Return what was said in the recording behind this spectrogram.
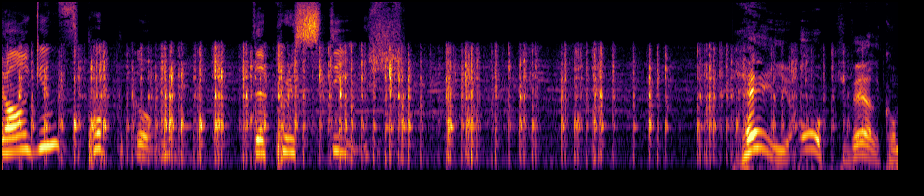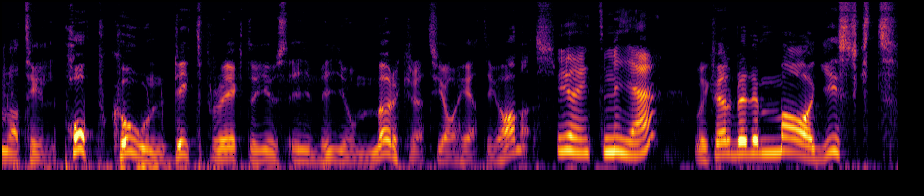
Dagens popcorn. The Prestige. Hej och välkomna till Popcorn, ditt projektorljus i biomörkret. Jag heter Johannes. Och jag heter Mia. Och ikväll blir det magiskt.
